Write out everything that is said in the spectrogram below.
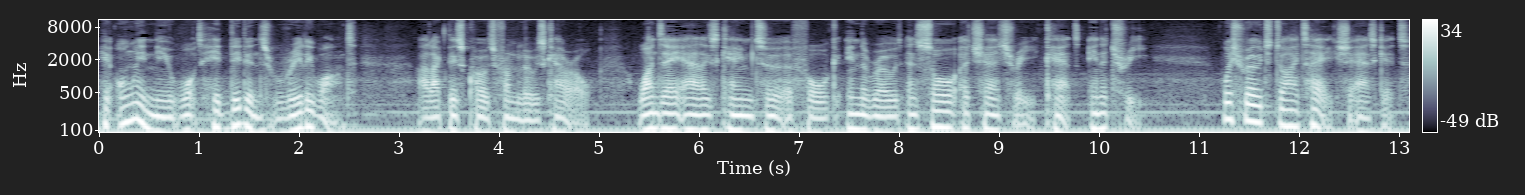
he only knew what he didn't really want. I like this quote from Lewis Carroll. One day Alice came to a fork in the road and saw a Cheshire cat in a tree. Which road do I take? she asked. It.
